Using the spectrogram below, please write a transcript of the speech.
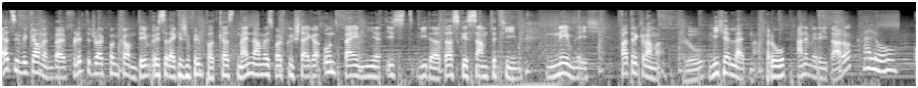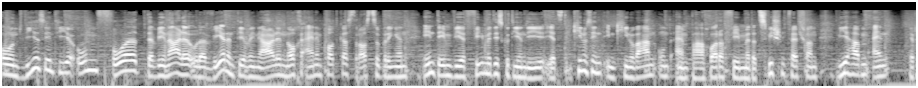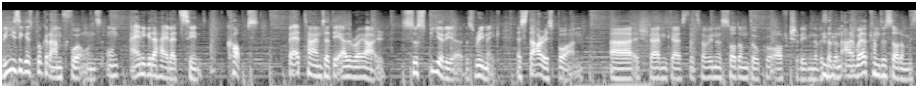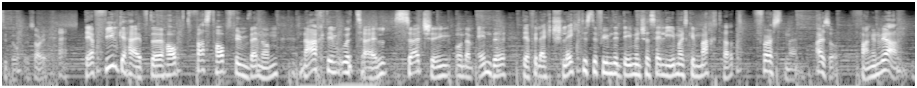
Herzlich willkommen bei flipthetruck.com, dem österreichischen Filmpodcast. Mein Name ist Wolfgang Steiger und bei mir ist wieder das gesamte Team, nämlich Patrick Grammer. Hallo. Michael Leitner. Hallo. Annemarie Darok. Hallo. Und wir sind hier, um vor der Biennale oder während der Biennale noch einen Podcast rauszubringen, in dem wir Filme diskutieren, die jetzt im Kino sind, im Kino waren und ein paar Horrorfilme dazwischen pfeffern. Wir haben ein riesiges Programm vor uns und einige der Highlights sind Cops, Bad Times at the El Royale, Suspiria, das Remake, A Star is Born, äh, schreiben Geist, jetzt habe ich nur Sodom-Doku aufgeschrieben, aber es hat dann Welcome to Sodom ist die Doku, sorry. Der viel gehypte Haupt, fast Hauptfilm Venom, nach dem Urteil Searching und am Ende der vielleicht schlechteste Film, den Damien Chazelle jemals gemacht hat, First Man. Also, fangen wir an.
